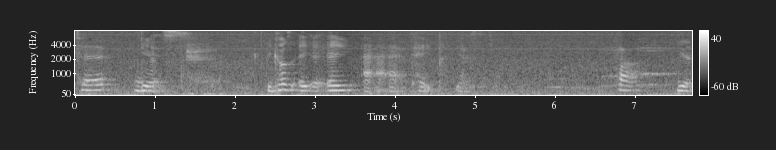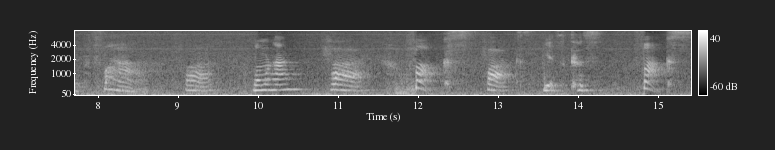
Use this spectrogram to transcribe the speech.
tape, Yes. Because a a a a a, a tape. Yes. far, Yes. Far. far, One more time. far, Fox. fox, Yes, cause fox.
